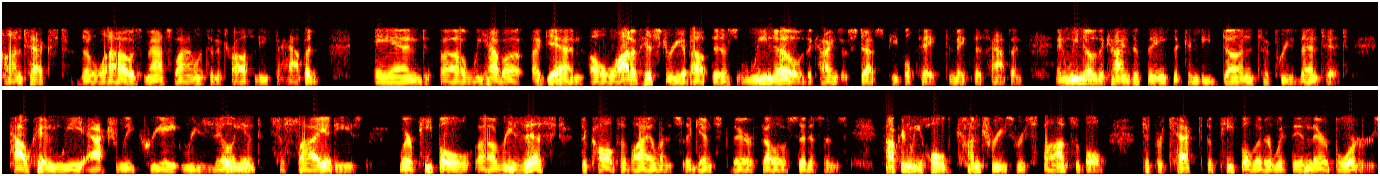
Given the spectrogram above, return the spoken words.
context that allows mass violence and atrocities to happen. And uh, we have a again a lot of history about this. We know the kinds of steps people take to make this happen, and we know the kinds of things that can be done to prevent it. How can we actually create resilient societies where people uh, resist the call to violence against their fellow citizens? How can we hold countries responsible to protect the people that are within their borders?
